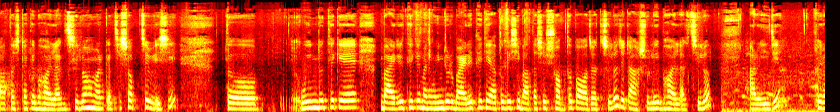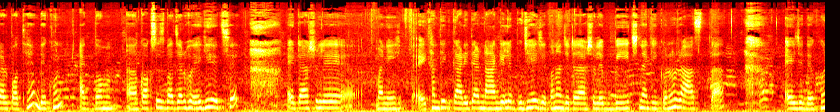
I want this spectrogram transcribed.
বাতাসটাকে ভয় লাগছিল আমার কাছে সবচেয়ে বেশি। তো উইন্ডো থেকে বাইরে থেকে মানে উইন্ডোর বাইরে থেকে এত বেশি বাতাসের শব্দ পাওয়া যাচ্ছিল যেটা আসলেই ভয় লাগছিল। আর এই যে ফেরার পথে, দেখুন, একদম কক্সেস বাজার হয়ে গিয়েছে। এটা আসলে মানে এখান থেকে গাড়িতে আর না গেলে বুঝেই যেত না যেটা আসলে বিচ নাকি কোনো রাস্তা। এই যে দেখুন,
